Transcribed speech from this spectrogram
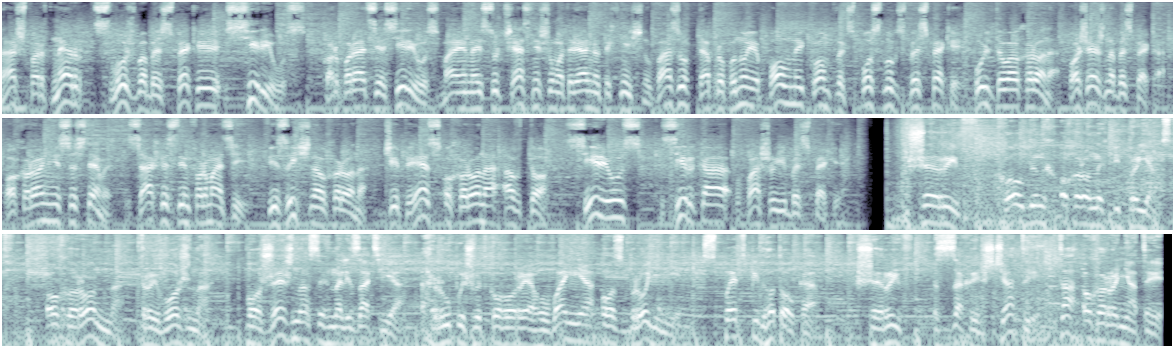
Наш партнер Служба безпеки Сіріус. Корпорація Сіріус має найсучаснішу матеріально-технічну базу та пропонує повний комплекс послуг з безпеки, пультова охорона, пожежна безпека, охоронні системи, захист інформації, фізична охорона, GPS-охорона авто. Сіріус зірка вашої безпеки. Шериф холдинг охоронних підприємств. Охоронна, тривожна, пожежна сигналізація, групи швидкого реагування, озброєні, спецпідготовка. Шериф захищати та охороняти.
